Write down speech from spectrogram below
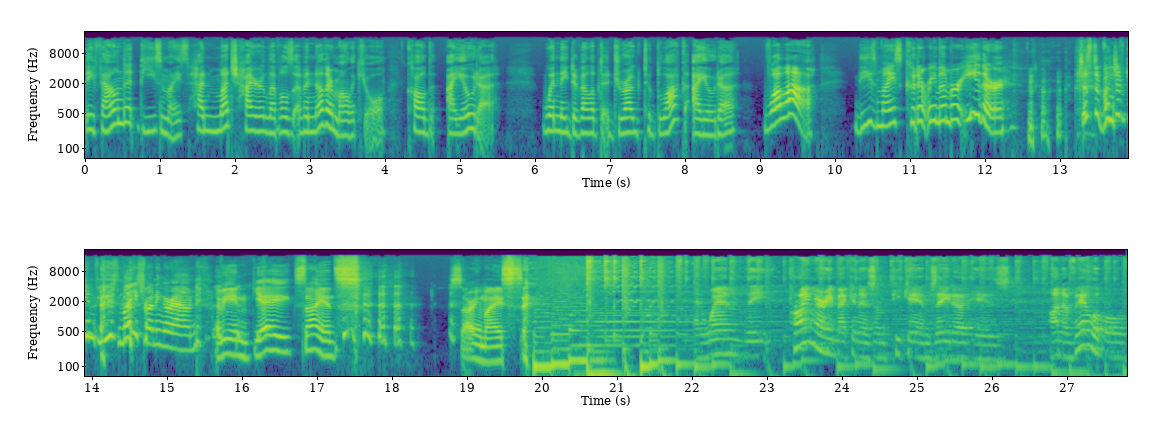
They found that these mice had much higher levels of another molecule called iota. When they developed a drug to block iota, voila! These mice couldn't remember either. Just a bunch of confused mice running around. I mean, yay, science. Sorry, mice. And when the primary mechanism, PKM zeta, is unavailable,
